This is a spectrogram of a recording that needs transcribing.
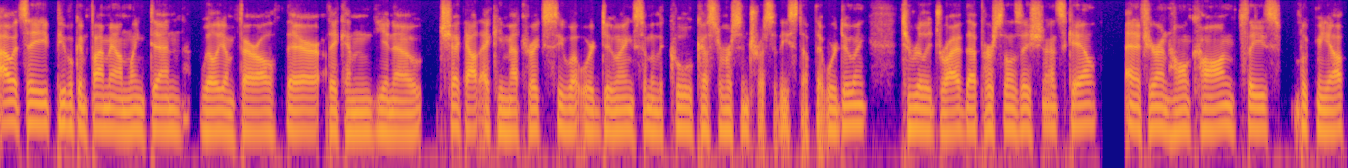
I would say people can find me on LinkedIn, William Ferrell. There, they can you know check out Ekimetrics, see what we're doing, some of the cool customer centricity stuff that we're doing to really drive that personalization at scale. And if you're in Hong Kong, please look me up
